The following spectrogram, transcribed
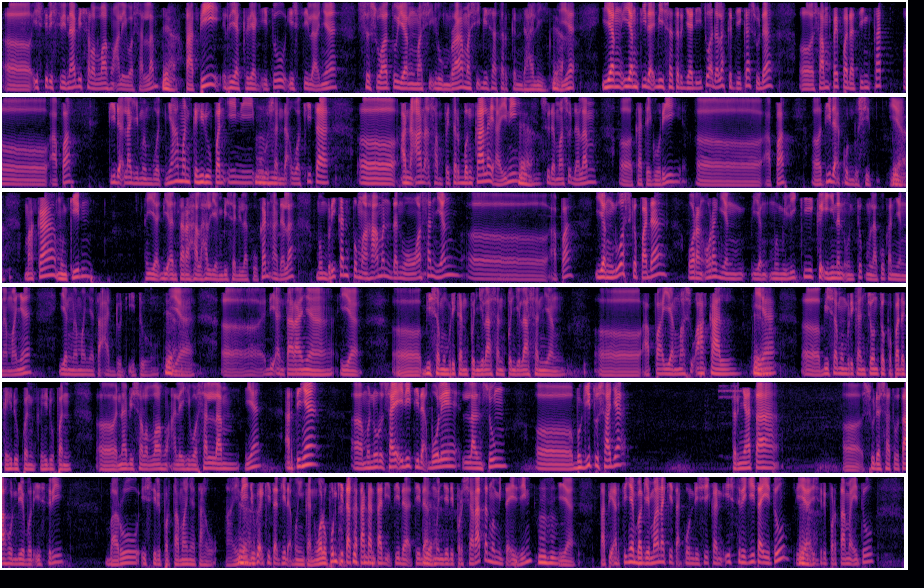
eh, istri-istri Nabi Shallallahu Alaihi Wasallam. Ya. Tapi riak-riak itu istilahnya sesuatu yang masih lumrah, masih bisa terkendali. Ya. Ya. Yang yang tidak bisa terjadi itu adalah ketika sudah eh, sampai pada tingkat eh, apa? Tidak lagi membuat nyaman kehidupan ini, Mhm. urusan dakwah kita, eh, anak-anak sampai terbengkalai. Ah, ini Ya. sudah masuk dalam eh, kategori eh, apa? eh, tidak kondusif. Ya. Ya. Maka mungkin ya di antara hal-hal yang bisa dilakukan adalah memberikan pemahaman dan wawasan yang eh, apa yang luas kepada orang-orang yang yang memiliki keinginan untuk melakukan yang namanya yang namanya ta'adud itu Ya. ya eh, di antaranya ya eh, bisa memberikan penjelasan-penjelasan yang eh, apa yang masuk akal Ya. ya eh, bisa memberikan contoh kepada kehidupan kehidupan eh, Nabi Shallallahu Alaihi Wasallam ya artinya eh, menurut saya ini tidak boleh langsung eh, begitu saja ternyata eh, sudah satu tahun dia beristri baru istri pertamanya tahu nah, ini Ya. juga kita tidak menginginkan walaupun kita katakan tadi tidak tidak Ya. menjadi persyaratan meminta izin Mhm. Iya, tapi artinya bagaimana kita kondisikan istri kita itu, ya Iya. istri pertama itu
